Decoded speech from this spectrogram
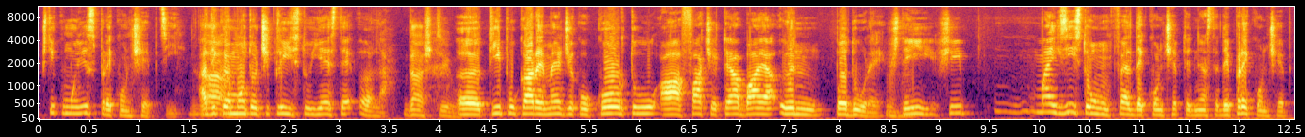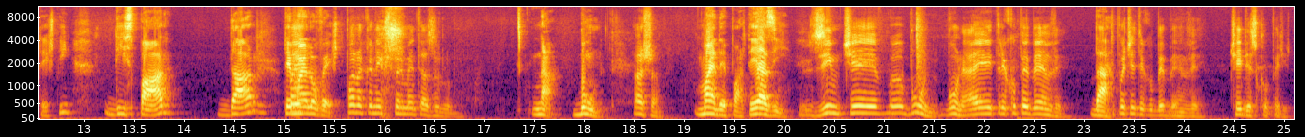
Știi cum îi preconcepții. Mhm. Da. Adică motociclistul este ăla. Da, știu. Uh, tipul care merge cu cortul a face treaba aia în pădure, Mhm. știi? Și mai există un fel de concepte din astea, de preconcepte, știi? Dispar, dar te Păi, mai lovești. Până când experimentează lumea. Na, bun. Așa. Mai departe, ia zi. Zim ce, bă, bun, bun, ai trecut pe BMW. Da. După ce ai trecut pe BMW, ce ai descoperit?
